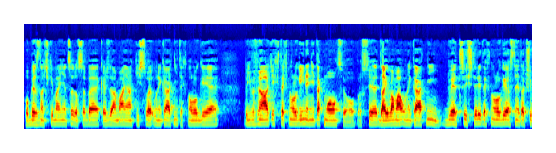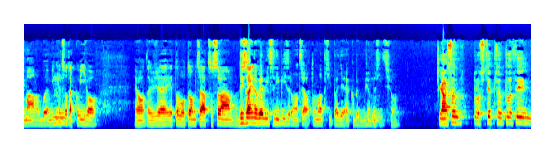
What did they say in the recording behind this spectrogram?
Obě značky mají něco do sebe, každá má nějaký své unikátní technologie, byť ve finále těch technologií není tak moc, jo. Prostě Daiwa má unikátní dvě, tři, čtyři technologie, a stejně tak Shimano bude mít něco takového. Jo, takže je to o tom třeba, co se vám designově víc líbí, zrovna třeba v tomhle případě, jakoby můžeme říct, jo. Já jsem prostě před lety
